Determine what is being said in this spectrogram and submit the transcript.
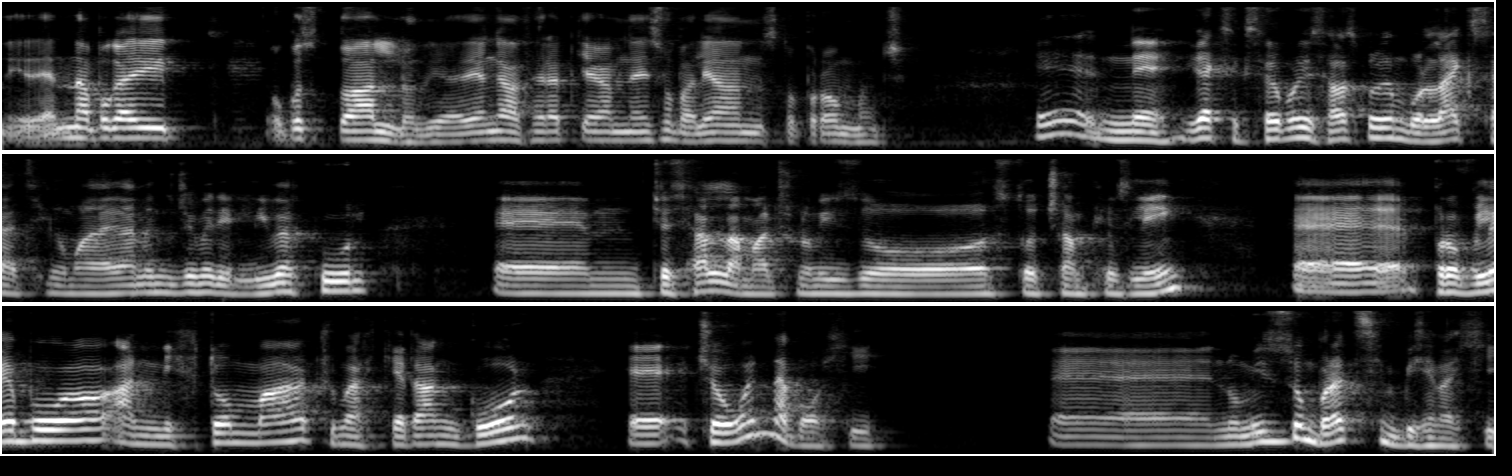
Ε, να πω κάτι όπως το άλλο, δηλαδή αν καταφέρει πια μια ισοπαλία στο πρώτο μάτς. Ε, ναι, κοιτάξτε, ξέρω πως η Σάλσπουργκ είναι πολλά exciting ομάδα, είδαμε και με τη Liverpool ε, και σε άλλα μάτς νομίζω στο Champions League. Ε, προβλέπω ανοιχτό μάτς με αρκετά γκολ ε, και εγώ είναι απόχη. Ε, νομίζω μπορεί να της να έχει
